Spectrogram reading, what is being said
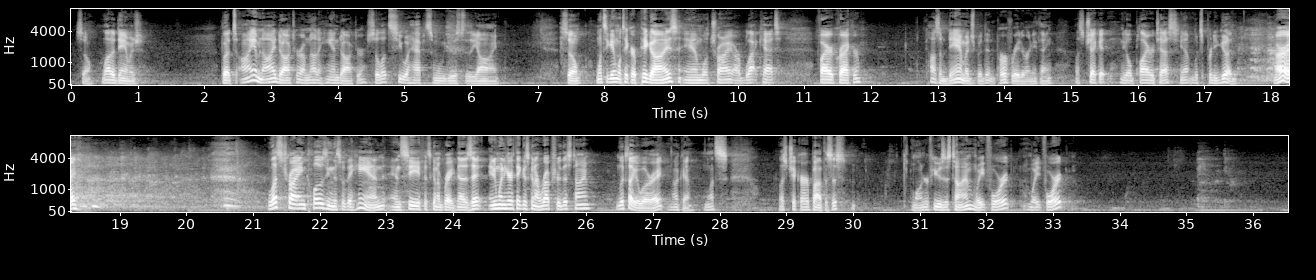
So, a lot of damage. But I am an eye doctor, I'm not a hand doctor, so let's see what happens when we do this to the eye. So, once again, we'll take our pig eyes and we'll try our Black Cat firecracker. Caused some damage, but didn't perforate or anything. Let's check it, the old plier test. Yeah, looks pretty good. All right. Let's try enclosing this with a hand and see if it's going to break. Now, does it, anyone here think it's going to rupture this time? Looks like it will, right? Okay. Let's let's check our hypothesis. Longer fuse this time. Wait for it. Wait for it.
